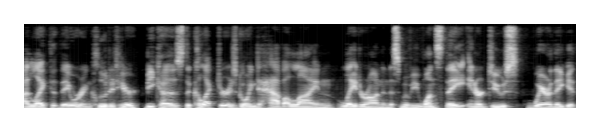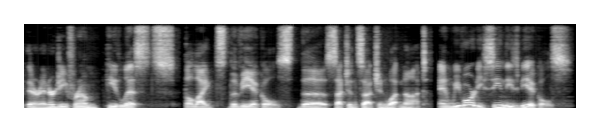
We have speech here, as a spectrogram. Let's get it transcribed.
I like that they were included here because the collector is going to have a line later on in this movie. Once they introduce where they get their energy from, he lists the lights, the vehicles, the such and such and whatnot. And we've already seen these vehicles.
